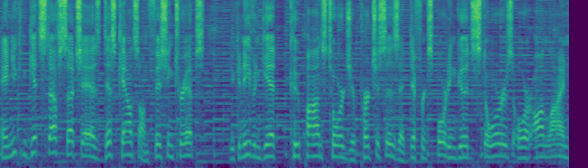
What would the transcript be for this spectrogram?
And you can get stuff such as discounts on fishing trips. You can even get coupons towards your purchases at different sporting goods stores or online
